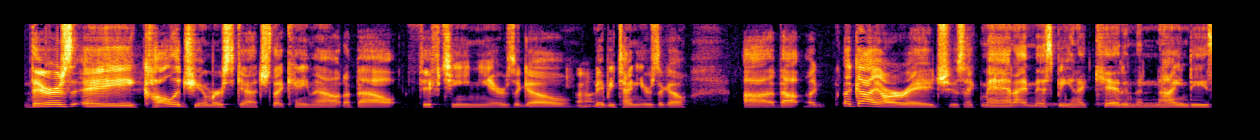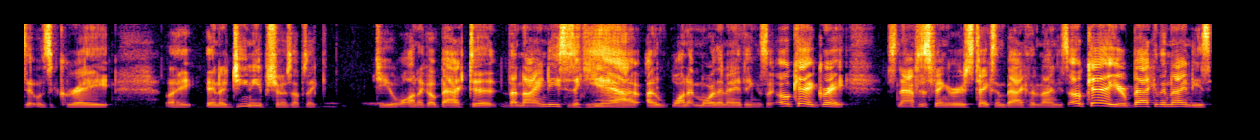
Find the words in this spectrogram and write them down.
There's a college humor sketch that came out about 15 years ago, Uh-huh. maybe 10 years ago, uh, about a, a guy our age who's like, Man, I miss being a kid in the 90s. It was great. Like, and a genie shows up, it's like, Do you want to go back to the 90s? He's like, Yeah, I want it more than anything. He's like, Okay, great. Snaps his fingers, takes him back to the 90s. Okay, you're back in the 90s.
